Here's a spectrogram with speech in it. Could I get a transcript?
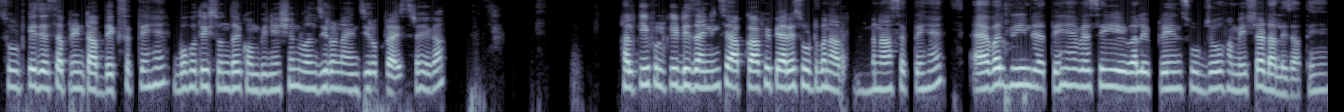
सूट के जैसा प्रिंट आप देख सकते हैं। बहुत ही सुंदर combination one zero nine zero price रहेगा। हल्की फुल्की डिज़ाइनिंग से आप काफ़ी प्यारे सूट बना बना सकते हैं। एवर ग्रीन रहते हैं, वैसे ये वाले प्लेन सूट जो हमेशा डाले जाते हैं।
